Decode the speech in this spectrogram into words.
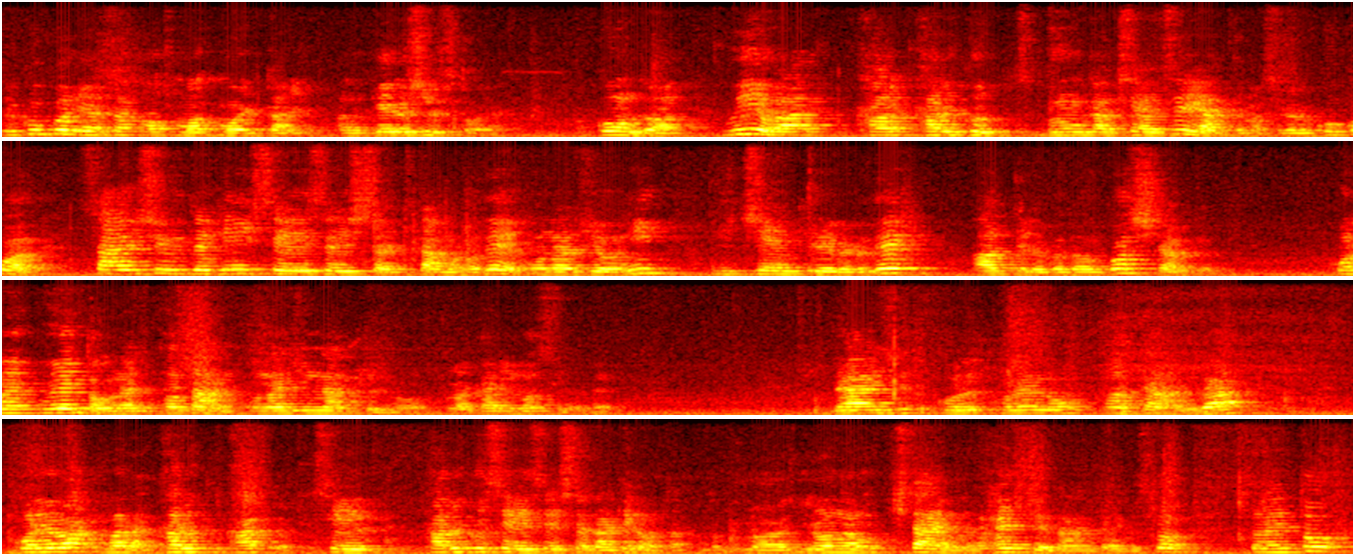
でここにはさももう一回あのゲルシフトをやる。今度は上は軽く分割したやつでやってましたけどここは最終的に生成してきたもので同じように1円期レベルで合ってるかどうかを調べてるこれ上と同じパターン同じになってるの分かりますよね。大事これこれのパターンがこれはまだ軽く軽く生成しただけの、まあ、いろんな汚いものが入ってる段階ですとそれと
